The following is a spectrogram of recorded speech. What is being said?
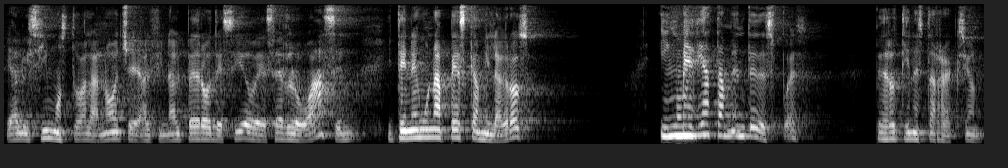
ya lo hicimos toda la noche. Al final Pedro decide obedecer, lo hacen y tienen una pesca milagrosa. Inmediatamente después, Pedro tiene esta reacción.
